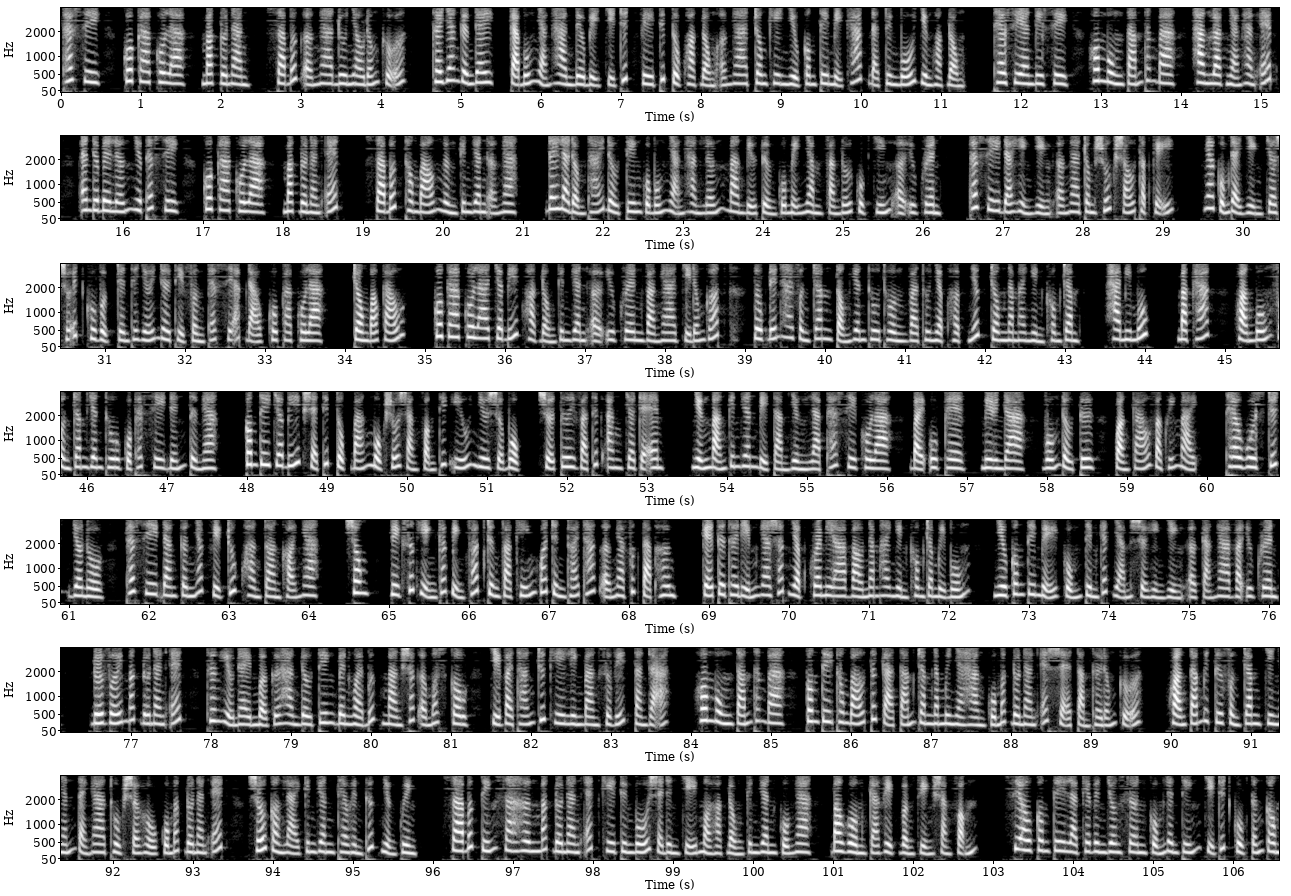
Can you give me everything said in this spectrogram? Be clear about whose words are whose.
Speaker 1: Pepsi, Coca-Cola, McDonald's, Starbucks ở Nga đua nhau đóng cửa. Thời gian gần đây, cả bốn nhãn hàng đều bị chỉ trích vì tiếp tục hoạt động ở Nga trong khi nhiều công ty Mỹ khác đã tuyên bố dừng hoạt động. Theo CNBC, hôm mùng 8 tháng 3, hàng loạt nhãn hàng F, NDB lớn như Pepsi, Coca-Cola, McDonald's, Starbucks thông báo ngừng kinh doanh ở Nga. Đây là động thái đầu tiên của bốn nhãn hàng lớn mang biểu tượng của Mỹ nhằm phản đối cuộc chiến ở Ukraine. Pepsi đã hiện diện ở Nga trong suốt 6 thập kỷ. Nga cũng đại diện cho số ít khu vực trên thế giới nơi thị phần Pepsi áp đảo Coca-Cola. Trong báo cáo, Coca-Cola cho biết hoạt động kinh doanh ở Ukraine và Nga chỉ đóng góp tụt đến 2% tổng doanh thu thuần và thu nhập hợp nhất trong năm 2021. Mặt khác, khoảng 4% doanh thu của Pepsi đến từ Nga. Công ty cho biết sẽ tiếp tục bán một số sản phẩm thiết yếu như sữa bột, sữa tươi và thức ăn cho trẻ em. Những mảng kinh doanh bị tạm dừng là Pepsi Cola, Bài UP, Mirinda, vốn đầu tư, quảng cáo và khuyến mại. Theo Wall Street Journal, Pepsi đang cân nhắc việc rút hoàn toàn khỏi Nga. Song, việc xuất hiện các biện pháp trừng phạt khiến quá trình thoái thác ở Nga phức tạp hơn. Kể từ thời điểm Nga sáp nhập Crimea vào năm 2014, nhiều công ty Mỹ cũng tìm cách giảm sự hiện diện ở cả Nga và Ukraine. Đối với McDonald's, thương hiệu này mở cửa hàng đầu tiên bên ngoài bức màn sắt ở Moscow chỉ vài tháng trước khi Liên bang Xô Viết tan rã. Hôm mùng 8 tháng 3, công ty thông báo tất cả 850 nhà hàng của McDonald's sẽ tạm thời đóng cửa. Khoảng 84% chi nhánh tại Nga thuộc sở hữu của McDonald's, số còn lại kinh doanh theo hình thức nhượng quyền. Xa bất tiến xa hơn McDonald's khi tuyên bố sẽ đình chỉ mọi hoạt động kinh doanh của Nga, bao gồm cả việc vận chuyển sản phẩm. CEO công ty là Kevin Johnson cũng lên tiếng chỉ trích cuộc tấn công.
